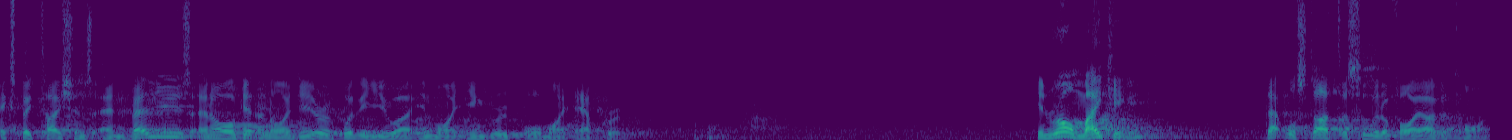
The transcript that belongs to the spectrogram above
expectations and values, and I'll get an idea of whether you are in my in group or my out group. In role making, that will start to solidify over time,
